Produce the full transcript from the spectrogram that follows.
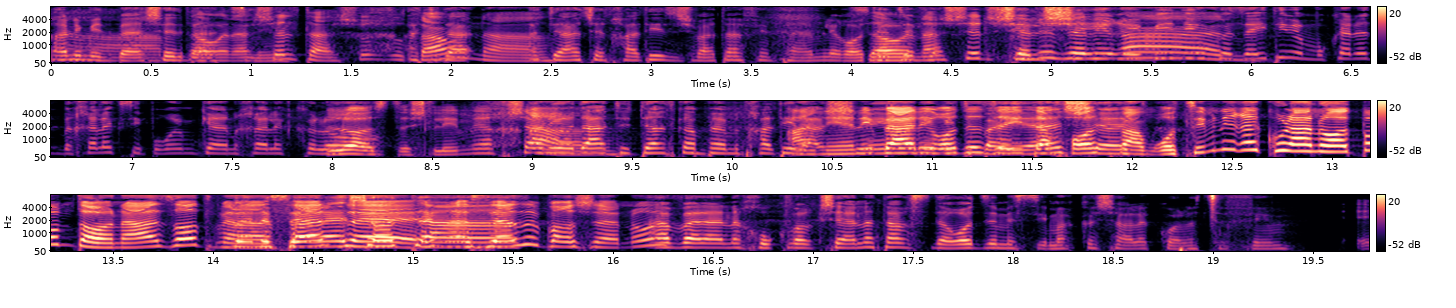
אני מתביישת העונה בעצמי. של תעשור זאת העונה. את יודעת שהתחלתי איזה 7,000 פעמים לראות את זה. העונה ו- של ואלירן. בדיוק, אז הייתי ממוקדת בחלק סיפורים כן, חלק לא. לא, אז תשלימי עכשיו. אני יודעת, את יודעת כמה פעמים התחלתי להשלים, אני, אין לי בעיה לראות את זה איתך עוד מתביישת. פעם. רוצים נראה כולנו עוד פעם את העונה הזאת, ונעשה על זה פרשנות? אבל אנחנו כבר, כשאין אתר סדרות זה משימה קשה לכל הצופים. אה,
